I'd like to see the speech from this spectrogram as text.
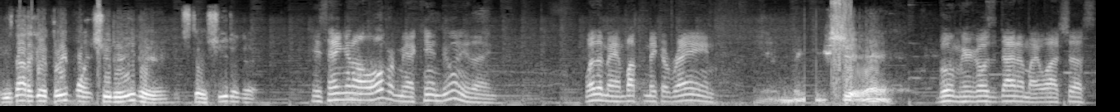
He's not a good three-point shooter either. He's still shooting it. He's hanging all over me. I can't do anything. Weatherman about to make it rain. Shit, man. Boom! Here goes the dynamite. Watch this.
